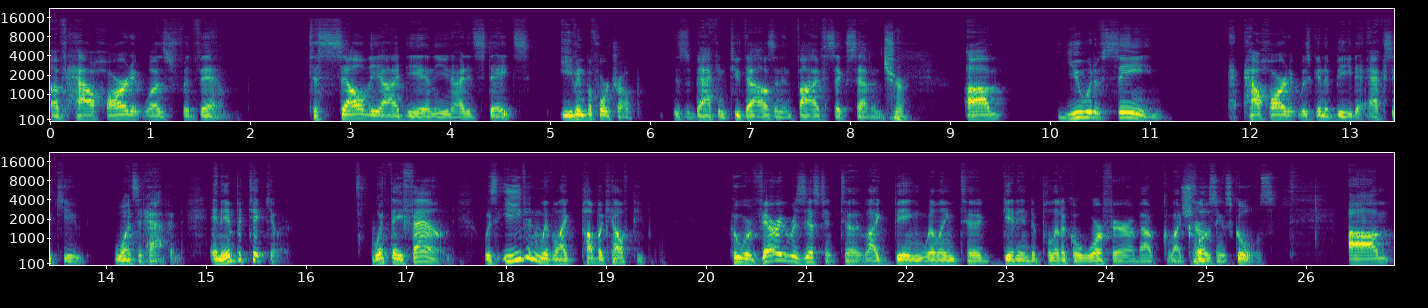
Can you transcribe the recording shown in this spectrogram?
of how hard it was for them to sell the idea in the united states even before Trump. This is back in 2005, 6, 7. Sure. Um, you would have seen how hard it was going to be to execute once it happened. And in particular, what they found was even with like public health people who were very resistant to like being willing to get into political warfare about like sure. closing schools. Um,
